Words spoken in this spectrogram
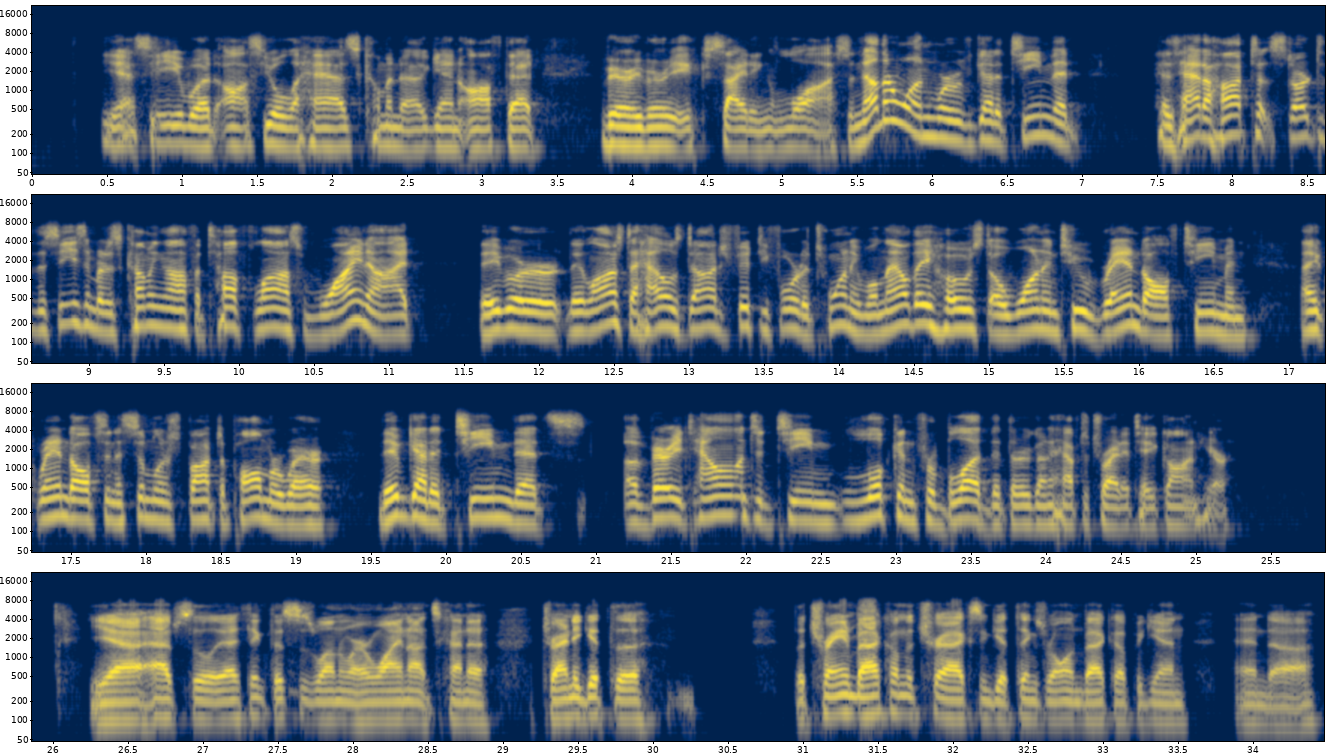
Yeah, see what Osceola has coming again off that very, very exciting loss. Another one where we've got a team that has had a hot t- start to the season, but is coming off a tough loss. Wynot? They were they lost to Howells Dodge 54 to 20. Well, now they host a one and two Randolph team, and I think Randolph's in a similar spot to Palmer, where they've got a team that's a very talented team looking for blood that they're going to have to try to take on here. Yeah, absolutely. I think this is one where Wynot's kind of trying to get the the train back on the tracks and get things rolling back up again. And uh,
